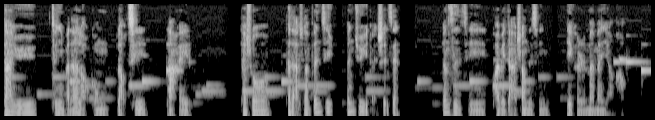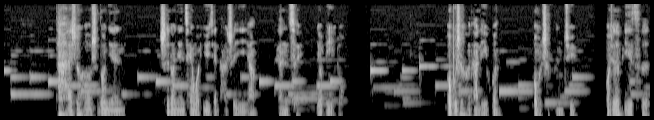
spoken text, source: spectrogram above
大鱼最近把她的老公老七拉黑了。她说她打算分居分居一段时间，让自己快被打伤的心一个人慢慢养好。她还是和十多年十多年前我遇见她时一样干脆又利落。我不是和他离婚，我们是分居。我觉得彼此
